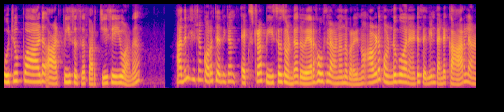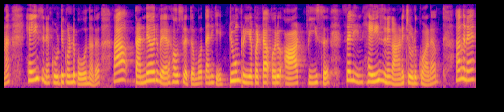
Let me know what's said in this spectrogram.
ഒരുപാട് ആർട്ട് പീസസ് പർച്ചേസ് ചെയ്യുവാണ്. അതിനുശേഷം കുറച്ചധികം എക്സ്ട്രാ പീസസ് ഉണ്ട്. അത് വെയർ ഹൗസിലാണെന്ന് പറയുന്നു. അവിടെ കൊണ്ടുപോകാനായിട്ട് സെലീൻ തന്റെ കാറിലാണ് ഹെയ്സിനെ കൂട്ടിക്കൊണ്ട് പോകുന്നത്. ആ തന്റെ ഒരു വെയർ ഹൗസിലെത്തുമ്പോൾ തനിക്ക് ഏറ്റവും പ്രിയപ്പെട്ട ഒരു ആർട്ട് പീസ് സെലീൻ ഹെയ്സിന് കാണിച്ചു കൊടുക്കുവാണ്. അങ്ങനെ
